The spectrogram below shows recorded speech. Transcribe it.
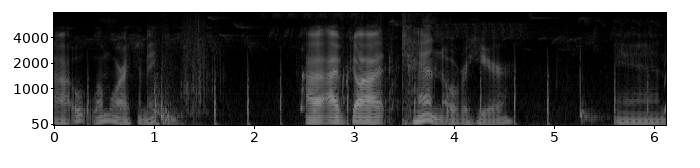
uh, oh, one more I can make. Uh, I've got 10 over here. And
